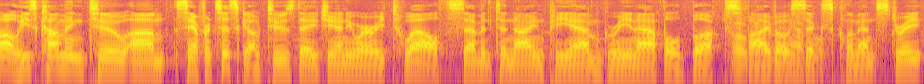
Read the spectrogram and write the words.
oh he's coming to um, San Francisco Tuesday, January twelfth, seven to nine p.m. Green Apple Books, Okay, five oh Green six Clement Street,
